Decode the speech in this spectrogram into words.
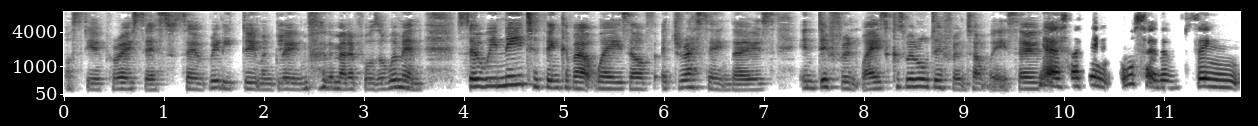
osteoporosis. So really doom and gloom for the menopausal women. So we need to think about ways of addressing those in different ways because we're all different, aren't we? So yes, I think also the thing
